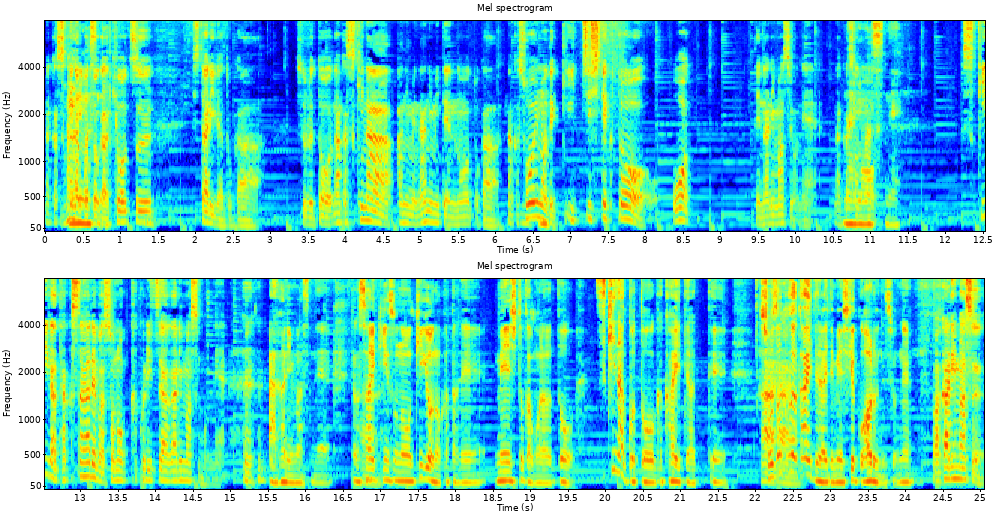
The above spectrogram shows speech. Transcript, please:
なんか好きなことが共通したりだとか、すると、なんか好きなアニメ何見てんの？とか、なんかそういうので一致していくと、おってなりますよね。なんかその、好ますね。きがたくさんあればその確率上がりますもんね。上がりますね。だから最近その企業の方で名刺とかもらうと、好きなことが書いてあって、所属が書いてないって名刺結構あるんですよね。わかります。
